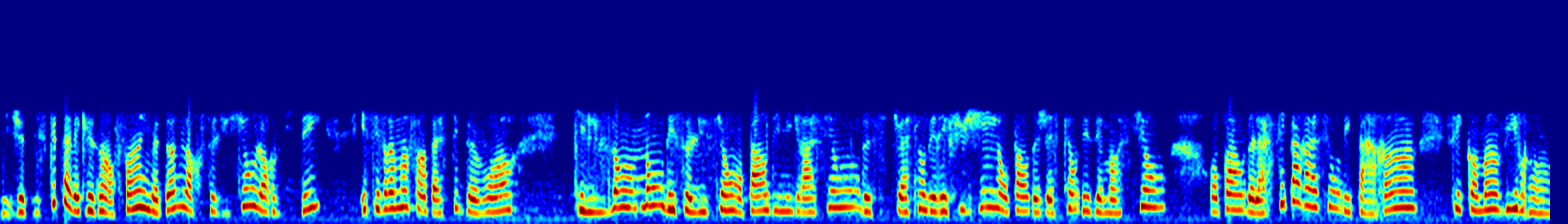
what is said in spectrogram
je, discute avec les enfants, ils me donnent leurs solutions, leurs idées, et c'est vraiment fantastique de voir qu'ils en ont des solutions. On parle d'immigration, de situation des réfugiés, on parle de gestion des émotions, on parle de la séparation des parents, c'est comment vivre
